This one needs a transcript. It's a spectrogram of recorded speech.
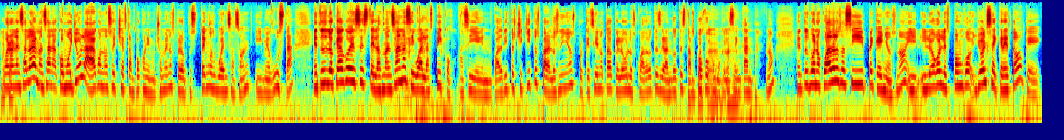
Bueno, la ensalada de manzana, como yo la hago, no soy chef tampoco ni mucho menos, pero pues tengo buen sazón y me gusta. Entonces lo que hago es este las manzanas igual las pico así en cuadritos chiquitos para los niños porque sí he notado que luego los cuadrotes grandotes tampoco como que les encanta, ¿no? Entonces, bueno, cuadros así pequeños, ¿no? Y, y luego les pongo yo el secreto que,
